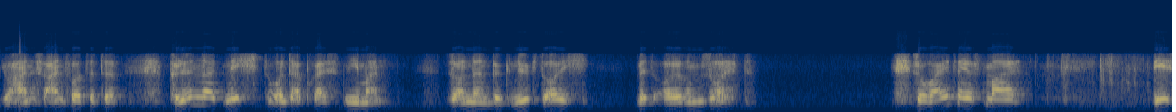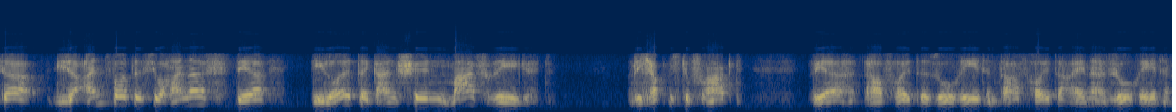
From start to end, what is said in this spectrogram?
Johannes antwortete, plündert nicht und erpresst niemand, sondern begnügt euch mit eurem Sold. Soweit erstmal dieser, diese Antwort des Johannes, der die Leute ganz schön maßregelt. Und ich habe mich gefragt, wer darf heute so reden? Darf heute einer so reden?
